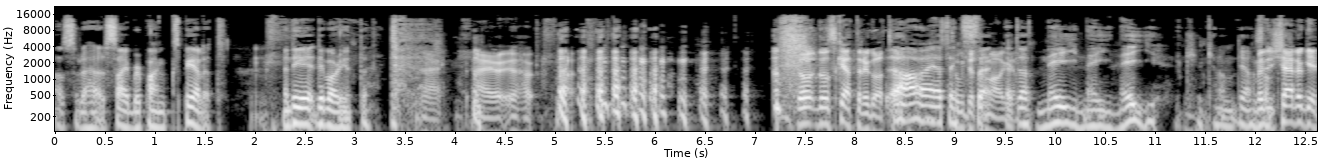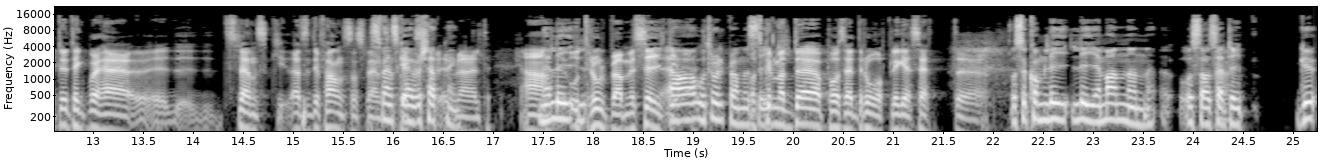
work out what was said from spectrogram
alltså det här cyberpunk-spelet. Men det, det var det ju inte. Nej, nej jag, jag, hör- ja. då, då skrattar du gott. Ja, jag Tog det på magen. att, nej, nej, nej. Kan de göra Men du, sånt? Shadowgate, du tänker på det här eh, svensk, alltså det fanns en svensk Svensk text översättning. ibland. Ja, li- otroligt bra musik. Ja, otroligt bra och musik. skulle man dö på så här dråpliga sätt. eh, Och så kom li, liemannen och sa så här Ja. typ, gud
